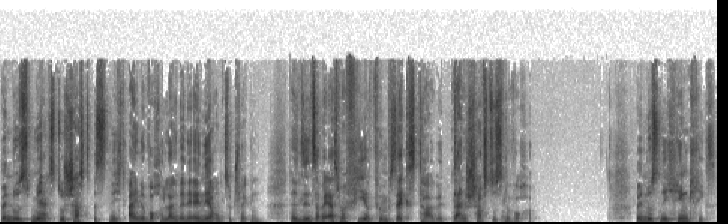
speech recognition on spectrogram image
Wenn du es merkst, du schaffst es nicht, eine Woche lang deine Ernährung zu tracken, dann sind es aber erstmal vier, fünf, sechs Tage, dann schaffst du es eine Woche. Wenn du es nicht hinkriegst,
